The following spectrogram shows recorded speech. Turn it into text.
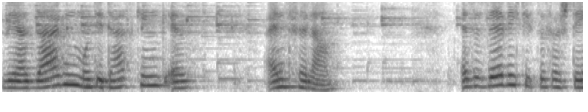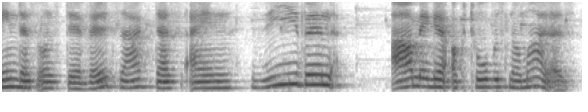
Wir sagen, Multitasking ist ein Fehler. Es ist sehr wichtig zu verstehen, dass uns der Welt sagt, dass ein siebenarmiger Oktopus normal ist.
